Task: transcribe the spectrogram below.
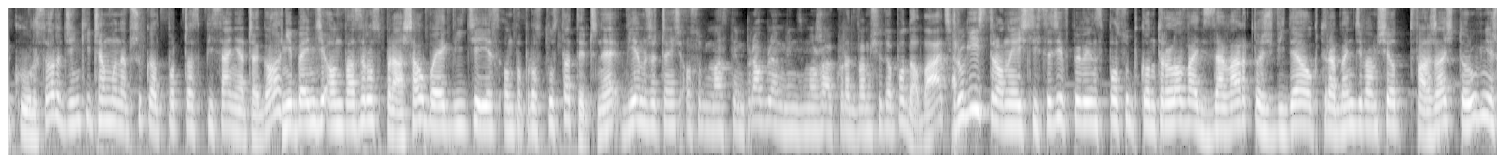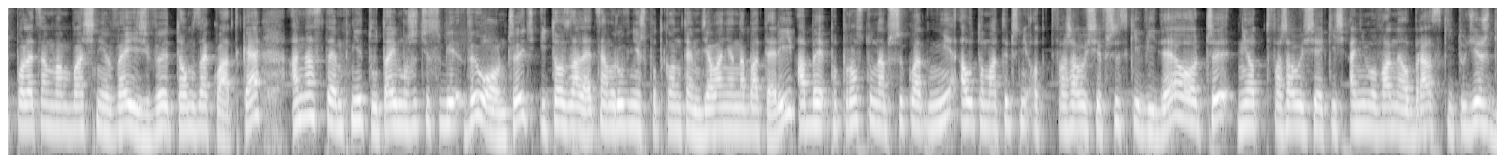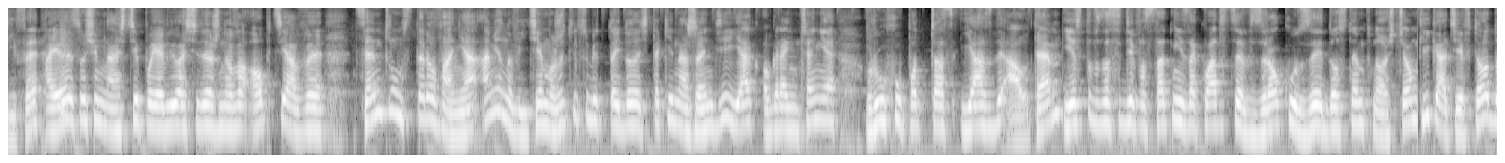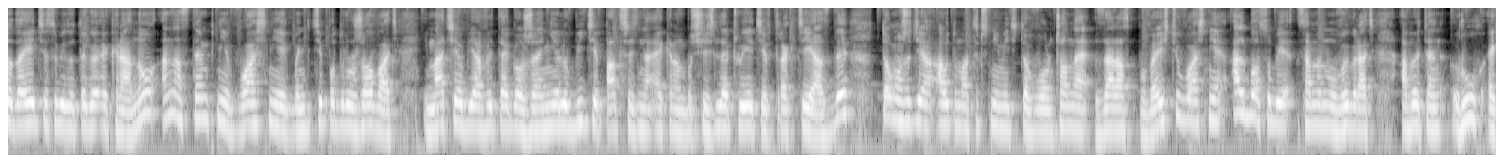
kursor, dzięki czemu na przykład podczas pisania czegoś nie będzie on Was rozpraszał, bo jak widzicie jest on po prostu statyczny. Wiem, że część osób ma z tym problem, więc może akurat Wam się to podobać. Z drugiej strony, jeśli chcecie w pewien sposób kontrolować zawartość wideo, która będzie Wam się odtwarzać, to również polecam Wam właśnie wejść w tą zakładkę, a następnie tutaj możecie sobie wyłączyć i to zalecam również pod kątem działania na baterii, aby po prostu na przykład nie automatycznie odtwarzały się wszystkie wideo, czy nie odtwarzały się jakieś animowane obrazki, tudzież gify. A iOS 18 pojawiła się też nowa opcja w centrum sterowania, a mianowicie możecie sobie tutaj dodać takie narzędzie jak ograniczenie ruchu podczas jazdy autem. Jest to w zasadzie w ostatniej zakładce wzroku z dostępnością. Klikacie w to, dodajecie sobie do tego ekranu, a następnie właśnie jak będziecie podróżować i macie objawy tego, że nie lubicie patrzeć na ekran, bo się źle czujecie w trakcie jazdy, to możecie automatycznie mieć to włączone zaraz po wejściu właśnie, albo sobie samemu wybrać, aby ten ruch ekranu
